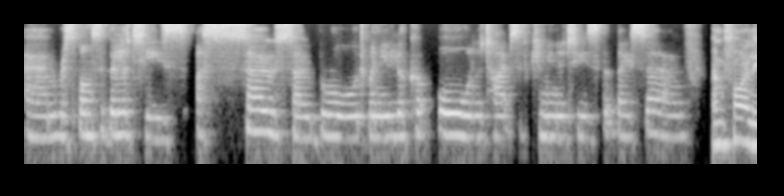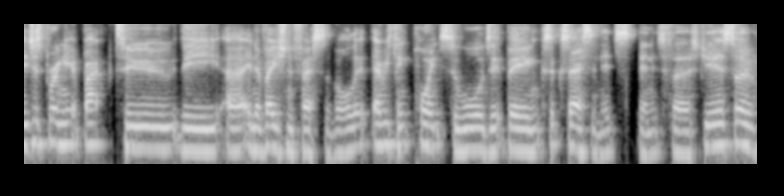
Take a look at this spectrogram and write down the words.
um, responsibilities are so, so broad when you look at all the types of communities that they serve. And finally, just bringing it back to the uh, Innovation Festival, it, everything points towards it being success in its in its first year. So,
